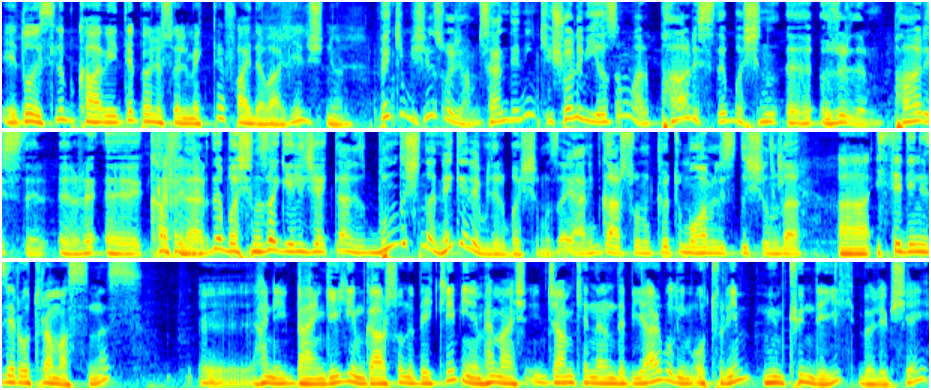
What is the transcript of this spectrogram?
E, dolayısıyla bu kahveyi de böyle söylemekte fayda var diye düşünüyorum. Peki bir şey soracağım. Sen dedin ki şöyle bir yazım var. Paris'te başını e, özür dilerim. Paris'te e, e, kafelerde başınıza gelecekler. Bunun dışında ne gelebilir başımıza? Yani garsonun kötü muamelesi dışında. Aa, istediğiniz yere oturamazsınız. Ee, hani ben geleyim garsonu beklemeyeyim hemen cam kenarında bir yer bulayım oturayım mümkün değil böyle bir şey.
